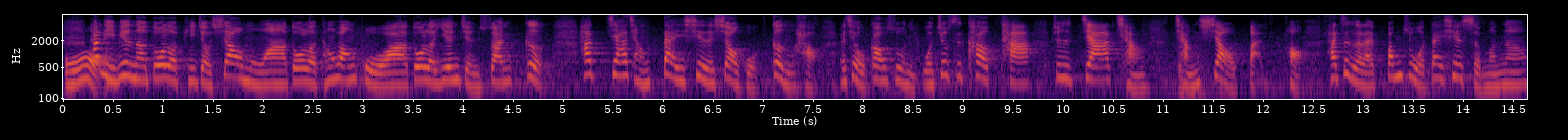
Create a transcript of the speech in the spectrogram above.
哦，它里面呢多了啤酒酵母啊，多了藤黄果啊，多了烟碱酸铬，它加强代谢的效果更好，而且我告诉你，我就是靠它，就是加强强效版。好，它这个来帮助我代谢什么呢？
